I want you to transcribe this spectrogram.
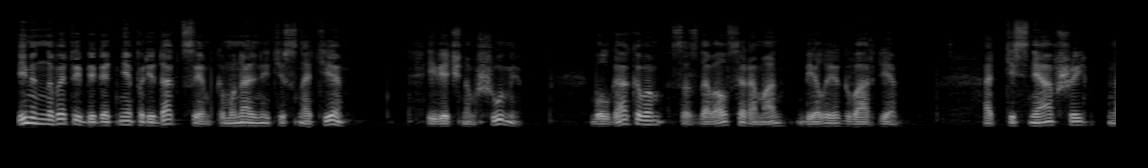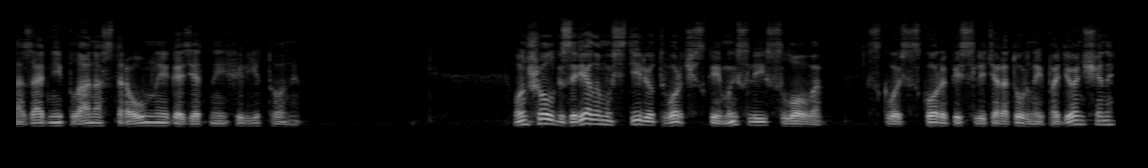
Именно в этой беготне по редакциям, коммунальной тесноте и вечном шуме Булгаковым создавался роман «Белая гвардия», оттеснявший на задний план остроумные газетные фильетоны. Он шел к зрелому стилю творческой мысли и слова, сквозь скоропись литературной паденщины,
